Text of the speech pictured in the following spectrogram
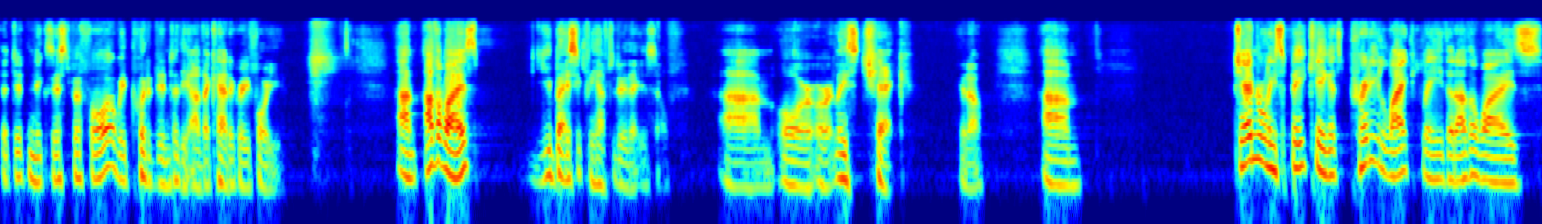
that didn't exist before, we put it into the other category for you. Um, otherwise, you basically have to do that yourself, um, or, or at least check, you know. Um, generally speaking, it's pretty likely that otherwise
